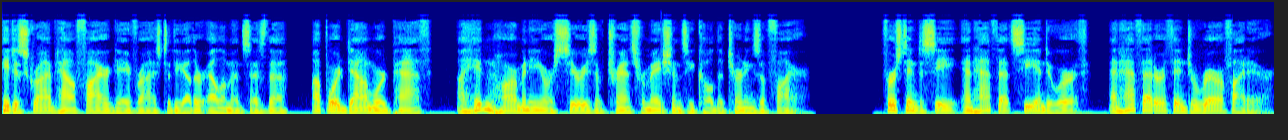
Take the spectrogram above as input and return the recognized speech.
He described how fire gave rise to the other elements as the upward downward path, a hidden harmony or series of transformations he called the turnings of fire. First into sea, and half that sea into earth, and half that earth into rarefied air.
